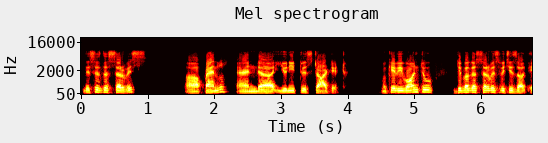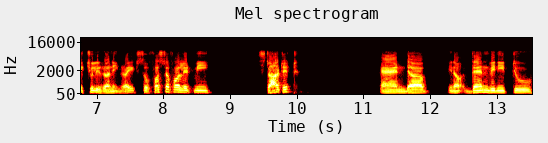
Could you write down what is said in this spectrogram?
this is the service uh, panel and uh, you need to start it. Okay we want to debug a service which is uh, actually running right? So first of all let me start it and uh, you know then we need to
